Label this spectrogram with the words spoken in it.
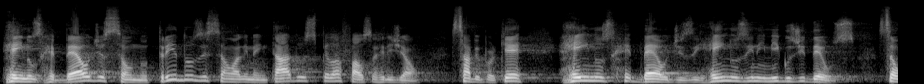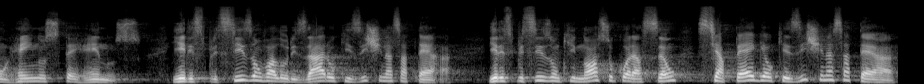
Reinos rebeldes são nutridos e são alimentados pela falsa religião. Sabe por quê? Reinos rebeldes e reinos inimigos de Deus são reinos terrenos. E eles precisam valorizar o que existe nessa terra. E eles precisam que nosso coração se apegue ao que existe nessa terra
